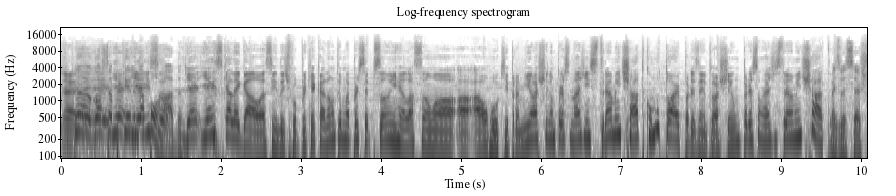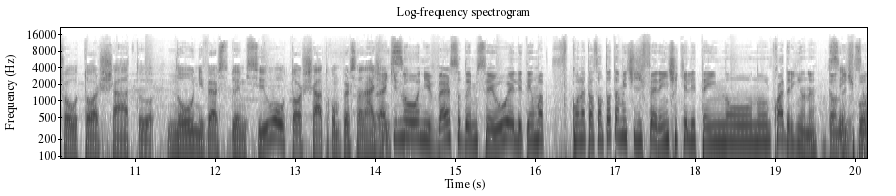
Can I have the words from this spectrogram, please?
não, eu gosto é porque ele dá isso, porrada. E é, e é isso que é legal, assim, do tipo, porque cada um tem uma percepção em relação ao, ao, Hulk. Pra mim, eu acho ele um personagem extremamente chato, como o Thor, por exemplo. Eu achei um personagem extremamente chato. Mas você achou o Thor chato no universo do MCU ou o Thor chato como personagem É em que si? no universo do MCU ele tem uma conotação totalmente diferente que ele tem no, no quadrinho, né? Então, Sim, do, tipo, é um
